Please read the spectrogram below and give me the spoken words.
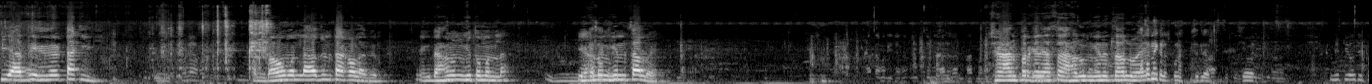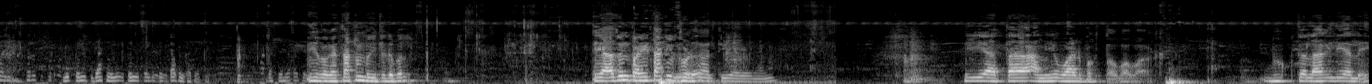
ही अर्धी घागर टाकली. पण भाऊ म्हणला अजून टाकावं लागेल. एकदा हलवून घेतो म्हणला. हे हलवून घेणं चालू आहे. छान प्रकारे असं हलवून घेणं चालू आहे. हे बघा चाटून बघितलं डबल हे अजून पाणी टाकलं थोडं. ही आता आम्ही वाट बघतो बाबा. भूक तर लागली आले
